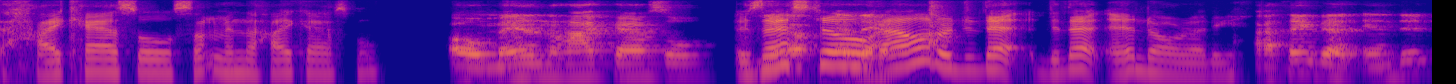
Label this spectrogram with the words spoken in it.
High Castle, something in the High Castle. Oh, Man in the High Castle. Is that Yep, still they- out, or did that did that end already? I think that ended.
